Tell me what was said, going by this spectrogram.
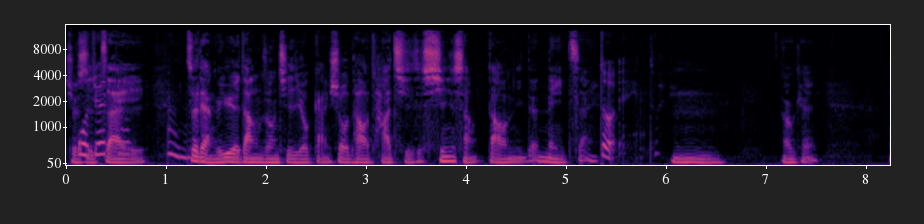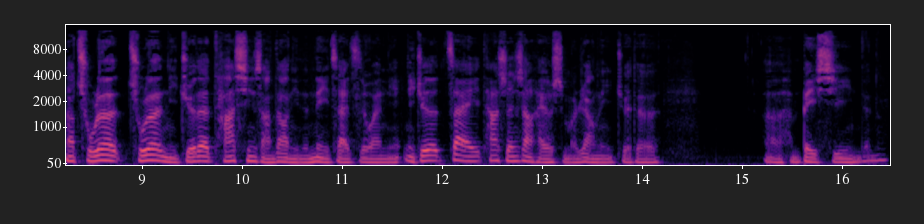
就是在嗯这两个月当中，其实有感受到他其实欣赏到你的内在。对对。嗯，OK。那除了除了你觉得他欣赏到你的内在之外，你你觉得在他身上还有什么让你觉得呃很被吸引的呢？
